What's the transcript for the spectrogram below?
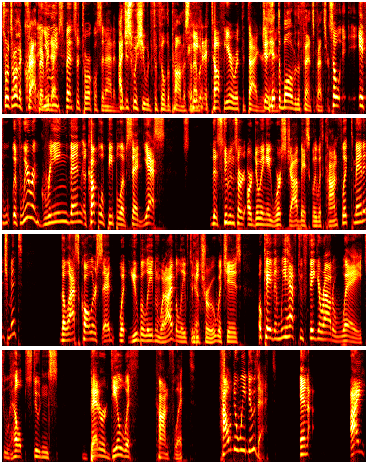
sorts of other crap every you day. leave Spencer Torkelson out of this. I just wish he would fulfill the promise that he I would had a tough year with the Tigers. just man. hit the ball over the fence, Spencer. So if if we're agreeing, then a couple of people have said yes, the students are, are doing a worse job basically with conflict management. The last caller said what you believe and what I believe to be true, which is okay. Then we have to figure out a way to help students better deal with conflict. How do we do that? And I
